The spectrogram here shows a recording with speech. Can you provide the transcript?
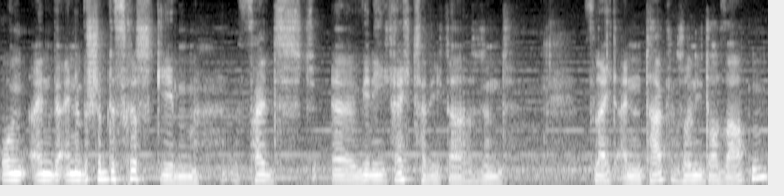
und ein, eine bestimmte Frist geben, falls äh, wir nicht rechtzeitig da sind. Vielleicht einen Tag sollen die dort warten.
